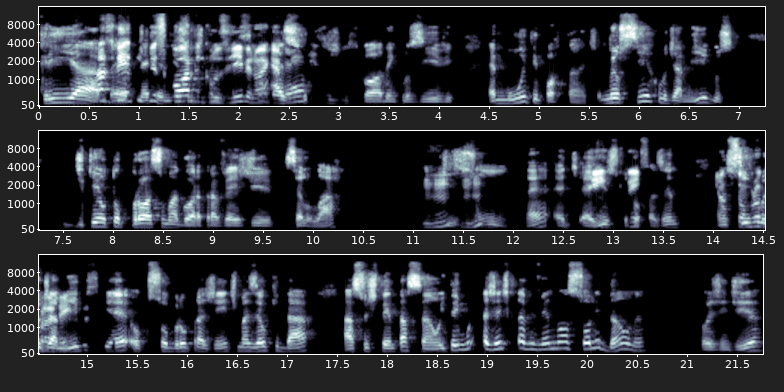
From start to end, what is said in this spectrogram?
cria. Às é, vezes discorda, inclusive, não é? Que é às bom? vezes discorda, inclusive. É muito importante. O meu círculo de amigos, de quem eu estou próximo agora através de celular, uhum, de uhum. Zoom, uhum. né? É, é sim, isso que sim. eu estou fazendo. É um círculo de amigos que é o que sobrou para gente, mas é o que dá a sustentação. E tem muita gente que está vivendo uma solidão, né? Hoje em dia.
